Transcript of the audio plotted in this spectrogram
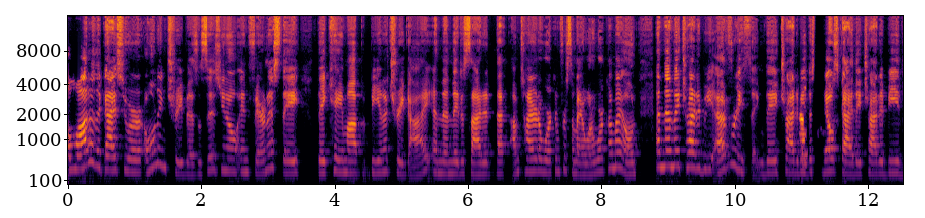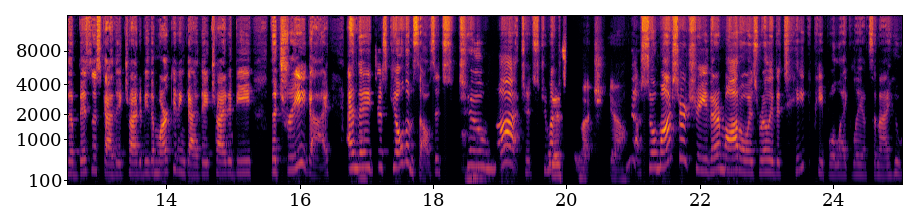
a lot of the guys who are owning tree businesses you know in fairness they they came up being a tree guy and then they decided that i'm tired of working for somebody i want to work on my own. And then they try to be everything. They try to be the sales guy they try to be the business guy they try to be the marketing guy they try to be the tree guy and mm-hmm. they just kill themselves. It's too mm-hmm. much. It's too much. It's too much. Yeah. Yeah. So Monster Tree, their model is really to take people like Lance and I who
